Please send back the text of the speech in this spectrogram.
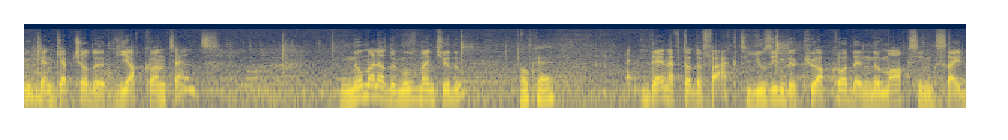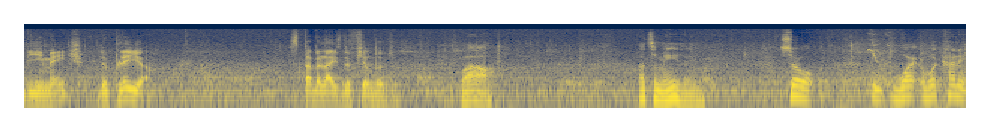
You can capture the VR content no matter the movement you do. Okay. Then after the fact, using the QR code and the marks inside the image, the player stabilize the field of view. Wow. That's amazing. So, what what kind of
